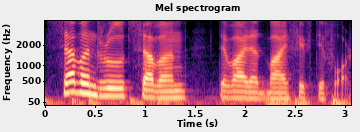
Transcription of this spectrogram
7 root 7 divided by 54.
